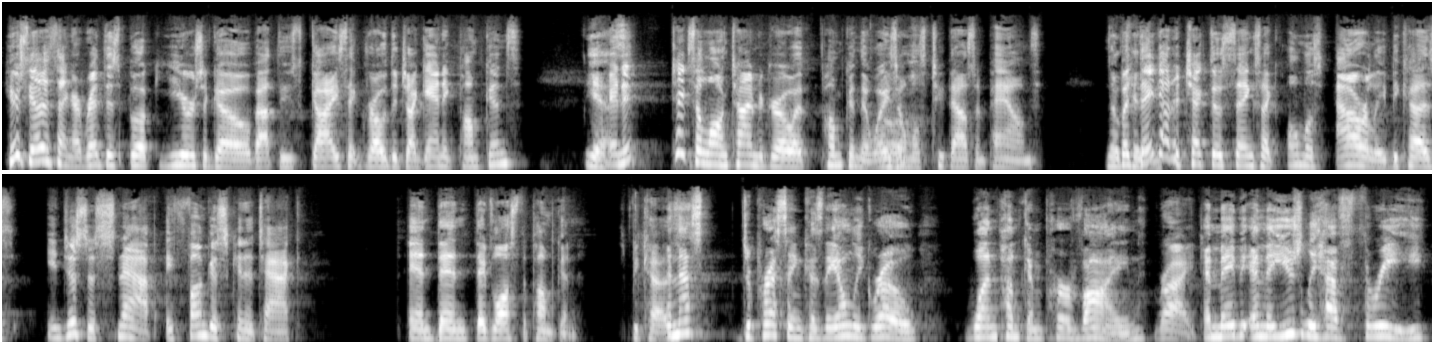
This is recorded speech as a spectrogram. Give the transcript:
Here's the other thing. I read this book years ago about these guys that grow the gigantic pumpkins, Yes, and it takes a long time to grow a pumpkin that weighs Ugh. almost two thousand pounds. no But they got to check those things like almost hourly because in just a snap, a fungus can attack, and then they've lost the pumpkin because and that's depressing because they only grow one pumpkin per vine, right. and maybe and they usually have three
